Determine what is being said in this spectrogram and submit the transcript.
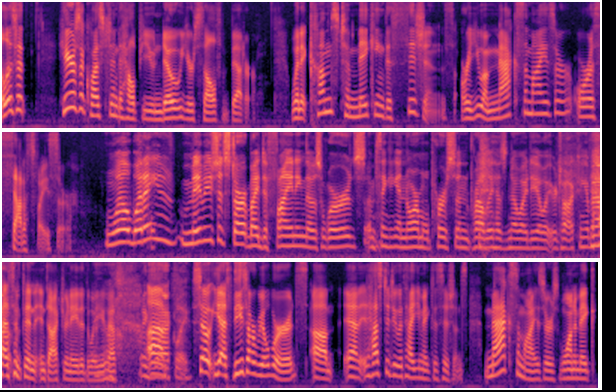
Elizabeth, here's a question to help you know yourself better. When it comes to making decisions, are you a maximizer or a satisficer? Well, why don't you maybe you should start by defining those words? I'm thinking a normal person probably has no idea what you're talking about. hasn't been indoctrinated the way you have. exactly. Um, so, yes, these are real words, um, and it has to do with how you make decisions. Maximizers want to make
